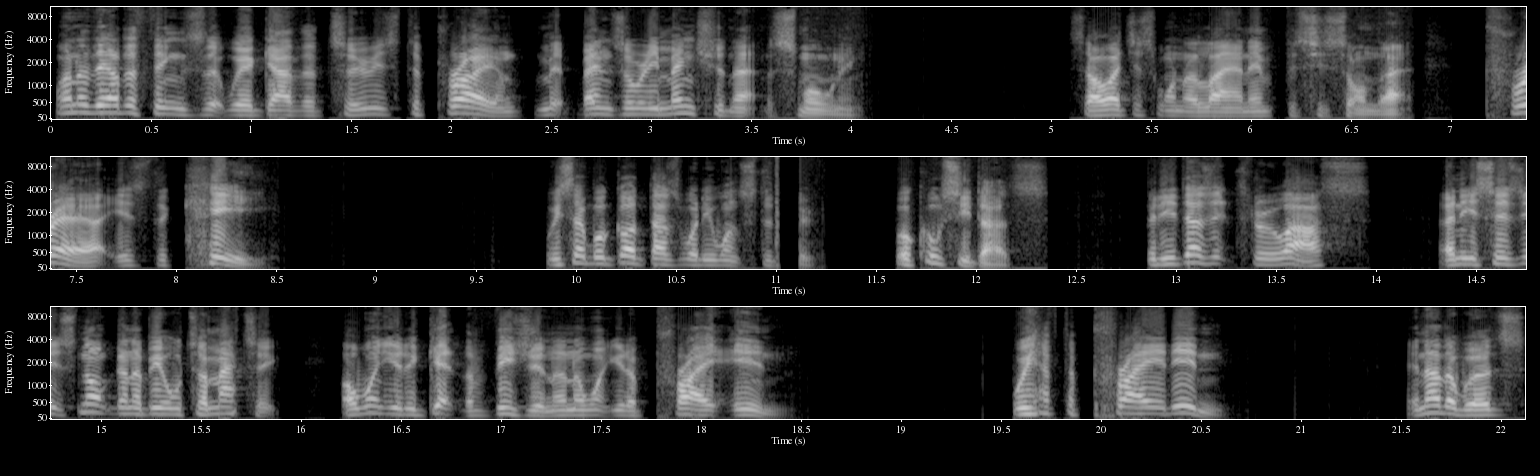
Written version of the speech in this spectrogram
One of the other things that we're gathered to is to pray, and Ben's already mentioned that this morning. So I just want to lay an emphasis on that. Prayer is the key. We say, well, God does what he wants to do. Well, of course he does. But he does it through us, and he says it's not going to be automatic. I want you to get the vision and I want you to pray it in. We have to pray it in. In other words,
